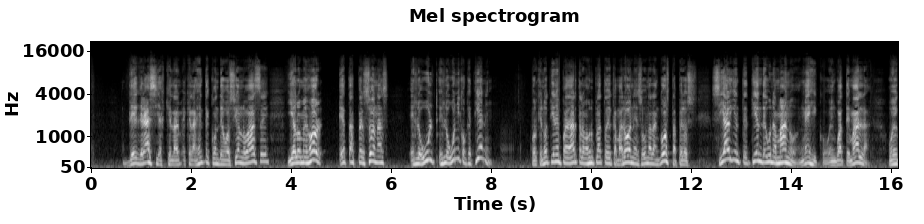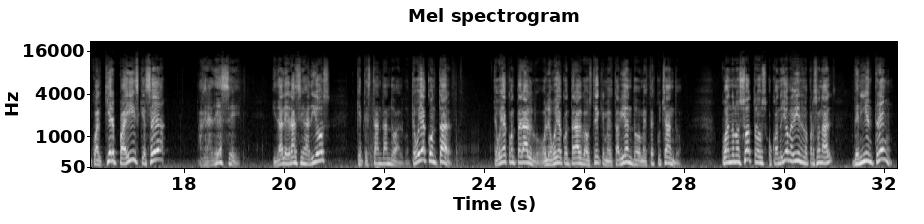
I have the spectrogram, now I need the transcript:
De gracias que la, que la gente con devoción lo hace y a lo mejor estas personas es lo, es lo único que tienen. Porque no tienen para darte a lo mejor un plato de camarones o una langosta. Pero si alguien te tiende una mano en México, en Guatemala o en cualquier país que sea, agradece y dale gracias a Dios que te están dando algo. Te voy a contar, te voy a contar algo o le voy a contar algo a usted que me está viendo o me está escuchando. Cuando nosotros, o cuando yo me vine en lo personal, venía en tren.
